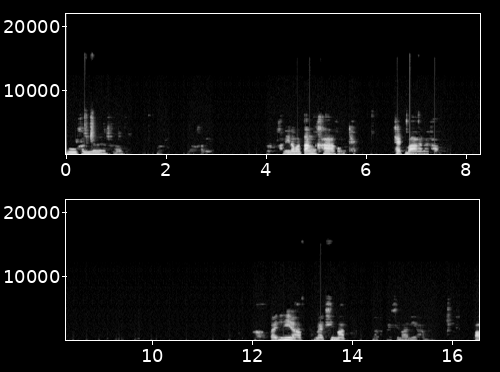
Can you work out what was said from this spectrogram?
blue color ครับคราวนี้เรามาตั้งค่าของแท็กแท็กบาร์กันนะครับ ไปที่นี่นะครับ maximus maximus นี่ครับเป่า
